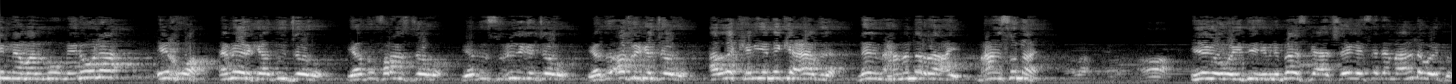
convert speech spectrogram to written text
Inama almu'minuuna ikhwa america hadduu joogo iyo hadduu faranse joogo iyo hadduu sacuudiga joogo iyo hadduu africa joogo alla keliya ninka caabuda nebi maxamedna raacay maxaan isu nahay iyaga weydii ibnu baaska aad sheegaysa dhammaano dhaweyto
